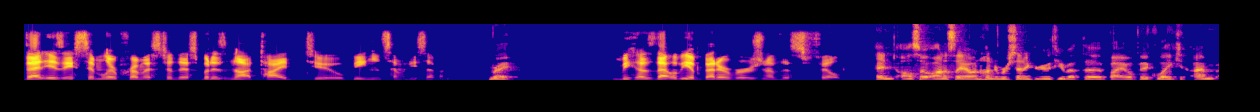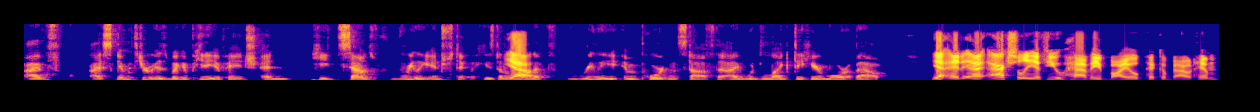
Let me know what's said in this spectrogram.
that is a similar premise to this but is not tied to being in 77 Right. because that would be a better version of this film. And also, honestly, I 100% agree with you about the biopic. Like, I'm, I've, I skimmed through his Wikipedia page, and he sounds really interesting. Like, he's done a Yeah. lot of really important stuff that I would like to hear more about. Yeah, and actually, if you have a biopic about him,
